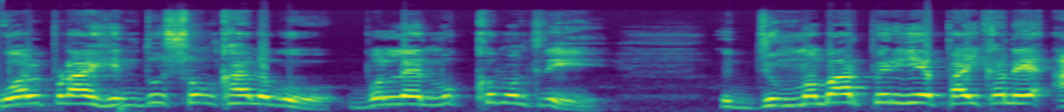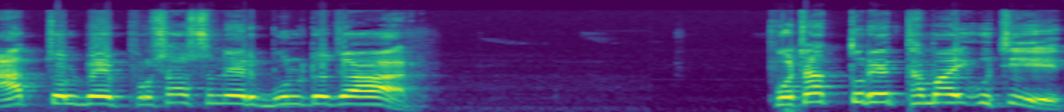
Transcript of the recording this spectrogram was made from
গোয়ালপাড়ায় হিন্দু সংখ্যালঘু বললেন মুখ্যমন্ত্রী, জুম্মাবার পেরিয়ে পাইখানে আজ চলবে প্রশাসনের বুলডোজার। পঁচাত্তরে থামাই উচিত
